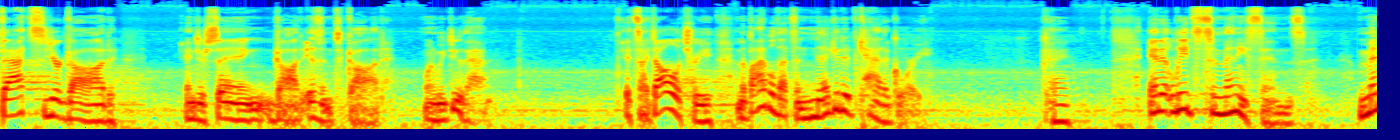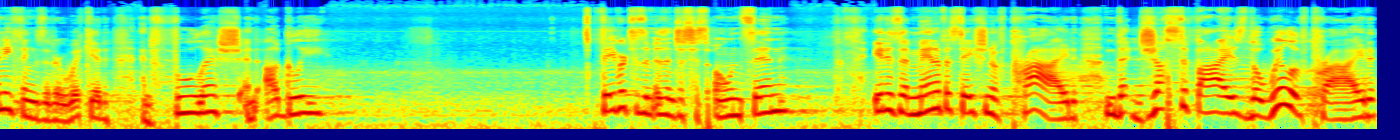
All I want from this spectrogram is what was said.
that's your God. And you're saying God isn't God when we do that. It's idolatry. In the Bible, that's a negative category. Okay? And it leads to many sins many things that are wicked and foolish and ugly. Favoritism isn't just his own sin, it is a manifestation of pride that justifies the will of pride,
